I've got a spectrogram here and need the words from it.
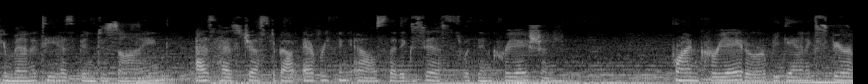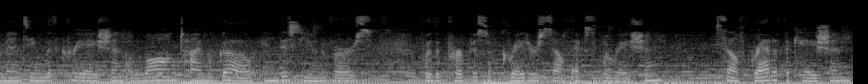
Humanity has been designed, as has just about everything else that exists within creation. Prime Creator began experimenting with creation a long time ago in this universe for the purpose of greater self-exploration, self-gratification,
